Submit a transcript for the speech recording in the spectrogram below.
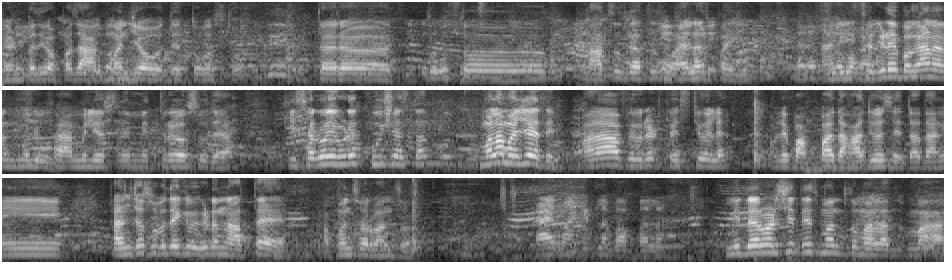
गणपती बाप्पाचं आगमन जेव्हा होते तो असतो. तर तो तो नाचत गाचत व्हायलाच पाहिजे. आणि सगळे बघा ना म्हणजे फॅमिली असू दे मित्र असू द्या की सर्व एवढे खुश असतात. मला मजा येते. मला फेवरेट फेस्टिवल आहे. आपले बाप्पा दहा दिवस येतात आणि त्यांच्यासोबत एक वेगळं नातं आहे आपण सर्वांचं. काय मागितलं बाप्पाला? मी दरवर्षी तेच म्हणतो तुम्हाला मा-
